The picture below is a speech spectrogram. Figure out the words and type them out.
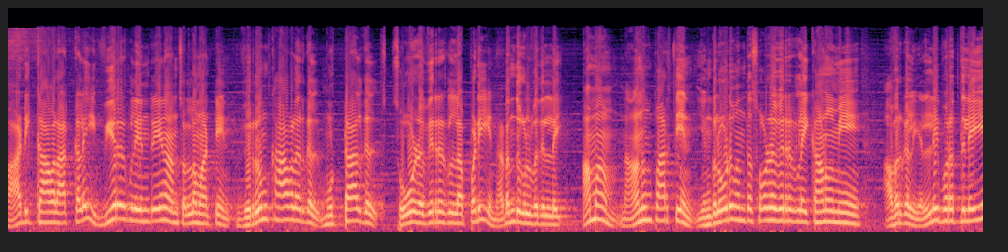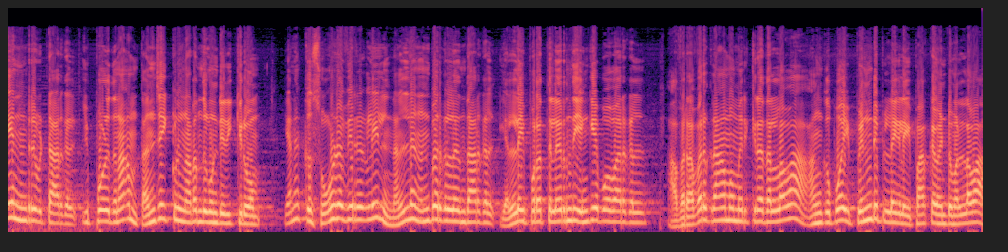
பாடிக்காவல் ஆட்களை வீரர்கள் என்றே நான் சொல்ல மாட்டேன். வெறும் காவலர்கள் முட்டாள்கள் சோழ வீரர்கள் அப்படி நடந்து கொள்வதில்லை. ஆமாம் நானும் பார்த்தேன். எங்களோடு வந்த சோழ வீரர்களை காணோமே. அவர்கள் எல்லைப்புறத்திலேயே நின்று விட்டார்கள். இப்பொழுது நாம் தஞ்சைக்குள் நடந்து கொண்டிருக்கிறோம். எனக்கு சோழ வீரர்களில் நல்ல நண்பர்கள் இருந்தார்கள். எல்லைப்புறத்திலிருந்து எங்கே போவார்கள்? அவரவர் கிராமம் இருக்கிறதல்லவா? அங்கு போய் பெண்டு பிள்ளைகளை பார்க்க வேண்டும் அல்லவா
